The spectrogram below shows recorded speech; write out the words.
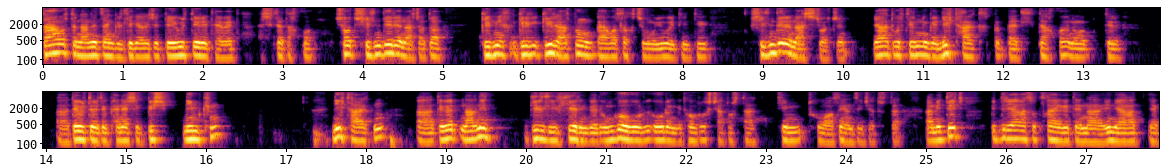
заавал тэр наны зан гэрлийг яг дээвэр дээрээ тавиад ашиглаад авахгүй. Шууд шилэн дээрээ наач одоо гэрний гэр албан байгууллага ч юм уу юу гэдгийг тэр шилэн дээрээ наачж болж байна. Яг тэгвэл тэр нь ингээ нэгт харагдах байдалтай байхгүй нөгөө тэр дээвэр дээр тэг панел шиг биш нимхэн нэгт харагдана. Тэгээд нарны гэрэл ирэхээр ингээд өнгөө өөр ингээд хөврөх чадвартай тийм хөө олон янзын чадвартай. А мэдээж бид нар яагаад судалгаа хийгээд байна энэ яагаад яг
